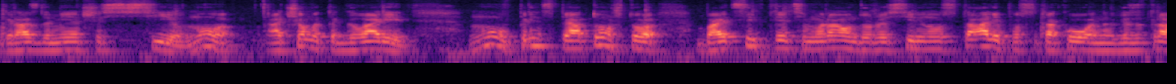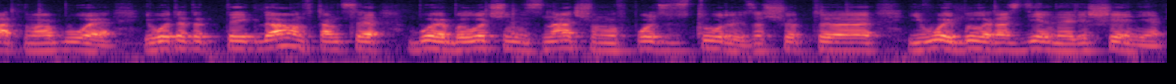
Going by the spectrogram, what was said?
гораздо меньше сил. Ну, о чем это говорит? Ну, в принципе, о том, что бойцы к третьему раунду уже сильно устали после такого энергозатратного боя. И вот этот тейкдаун в конце боя был очень значимым в пользу Стуры. За счет э, его и было раздельное решение.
